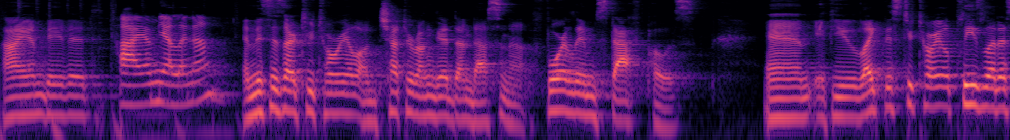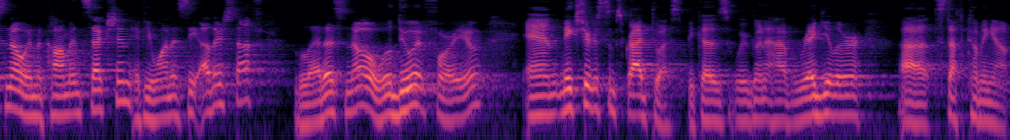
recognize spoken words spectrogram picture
Hi, I'm David. Hi, I'm Yelena. And this is our tutorial on Chaturanga Dandasana, four-limb staff pose. And if you like this tutorial, please let us know in the comments section. If you want to see other stuff, let us know. We'll do it for you. And make sure to subscribe to us because we're going to have regular uh, stuff coming out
